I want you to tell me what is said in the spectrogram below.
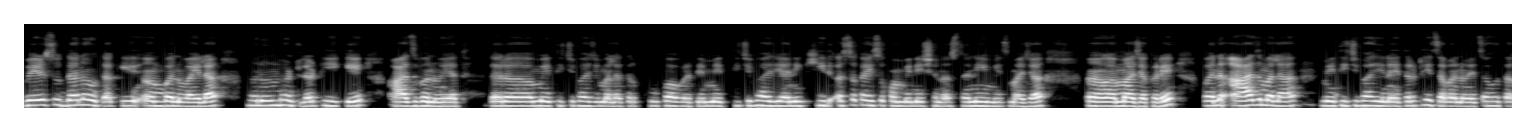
वेळ सुद्धा नव्हता की बनवायला. म्हणून म्हटलं ठीक आहे आज बनवूयात. तर मेथीची भाजी मला तर खूप आवडते. मेथीची भाजी आणि खीर असं काहीसं कॉम्बिनेशन असतं नेहमीच माझ्या माझ्याकडे. पण आज मला मेथीची भाजी नाही तर ठेचा बनवायचा होता.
